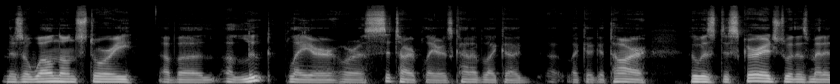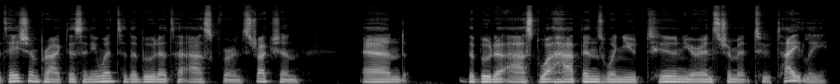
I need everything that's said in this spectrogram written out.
and there's a well known story of a, a lute player or a sitar player. It's kind of like a uh, like a guitar who was discouraged with his meditation practice, and he went to the Buddha to ask for instruction. And the Buddha asked, What happens when you tune your instrument too tightly?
